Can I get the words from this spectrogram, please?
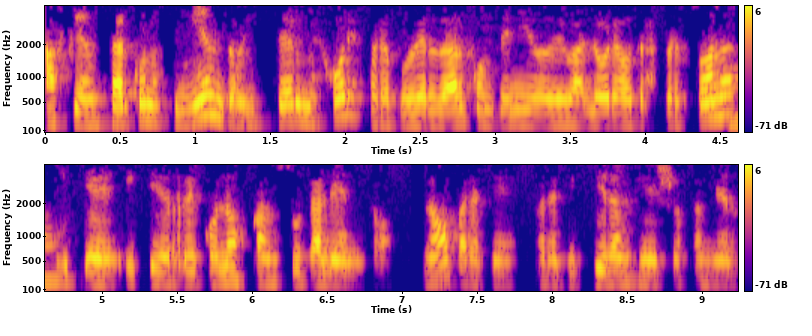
afianzar conocimiento y ser mejores para poder dar contenido de valor a otras personas y, que, y que reconozcan su talento, ¿no? Para que, para que quieran que ellos también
